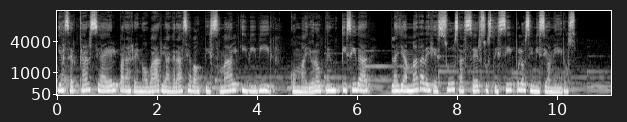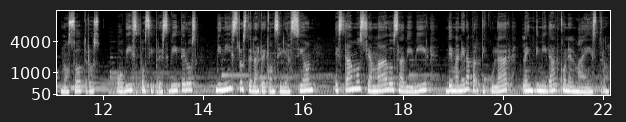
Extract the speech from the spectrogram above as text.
y acercarse a Él para renovar la gracia bautismal y vivir con mayor autenticidad la llamada de Jesús a ser sus discípulos y misioneros. Nosotros, obispos y presbíteros, ministros de la reconciliación, estamos llamados a vivir de manera particular la intimidad con el Maestro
